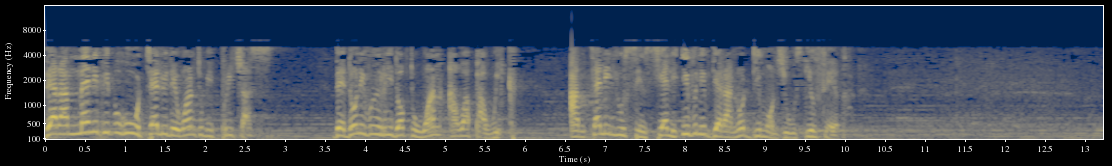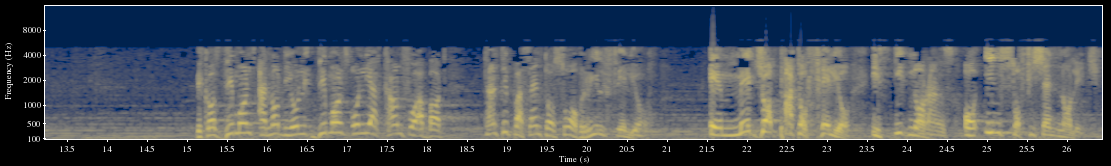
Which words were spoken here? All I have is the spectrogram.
There are many people who will tell you they want to be preachers. They don't even read up to one hour per week I'm telling you sincerely, even if there are no demons, you will still fail. Because demons are not the only, demons only account for about 20% or so of real failure. A major part of failure is ignorance or insufficient knowledge.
